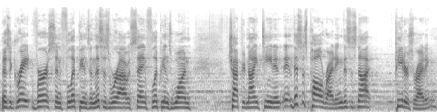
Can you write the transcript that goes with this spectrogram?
There's a great verse in Philippians, and this is where I was saying Philippians 1, chapter 19. And, and this is Paul writing, this is not Peter's writing,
